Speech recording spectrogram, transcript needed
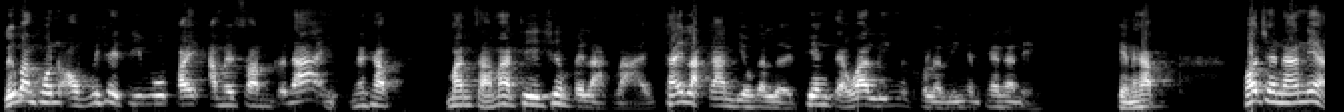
หรือบางคนเอาไม่ใช่ทีมูไป Amazon ก็ได้นะครับ มันสามารถที่เชื่อมไปหลากหลาย ใช้หลักการเดียวกันเลย เพียงแต่ว่าลิงก์มันคนละลิงก์กันแค่นั้นเองโอเคนะครับ เพราะฉะนั้นเนี่ย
